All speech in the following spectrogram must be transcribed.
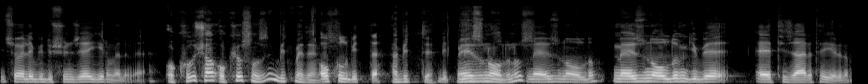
Hiç öyle bir düşünceye girmedim yani. Okulu şu an okuyorsunuz değil mi? Bitmedi henüz. Okul bitti. Ha bitti. Bitti. Mezun oldunuz. Mezun oldum. Mezun olduğum gibi e-ticarete girdim.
